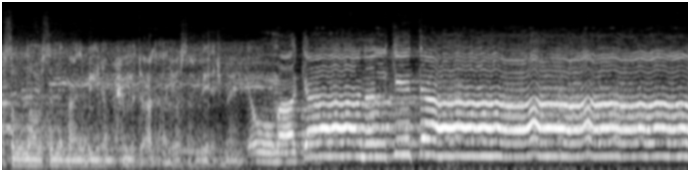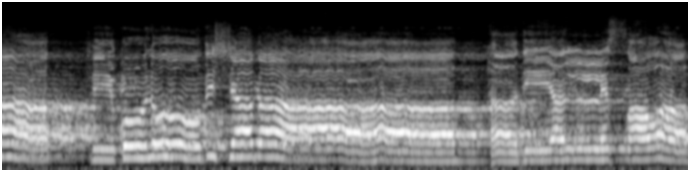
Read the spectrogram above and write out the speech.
وصلى الله وسلم على نبينا محمد وعلى آله وصحبه أجمعين. يوم كان الكتاب في قلوب الشباب هاديا للصواب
